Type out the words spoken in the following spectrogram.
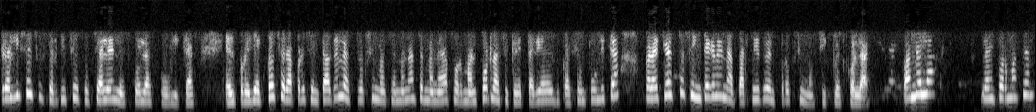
realicen su servicio social en escuelas públicas. El proyecto será presentado en las próximas semanas de manera formal por la Secretaría de Educación Pública para que estos se integren a partir del próximo ciclo escolar. Pamela, la información.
